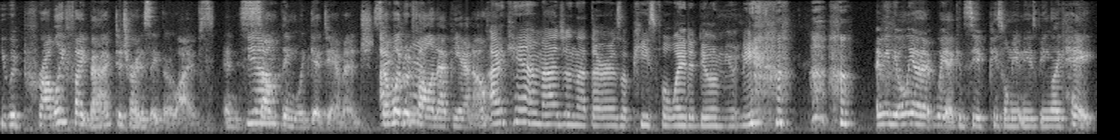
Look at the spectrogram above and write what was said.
you would probably fight back to try to save their lives, and Yeah. something would get damaged. Someone would fall on that piano. I can't imagine that there is a peaceful way to do a mutiny. I mean, the only other way I could see a peaceful mutiny is being like, "Hey,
